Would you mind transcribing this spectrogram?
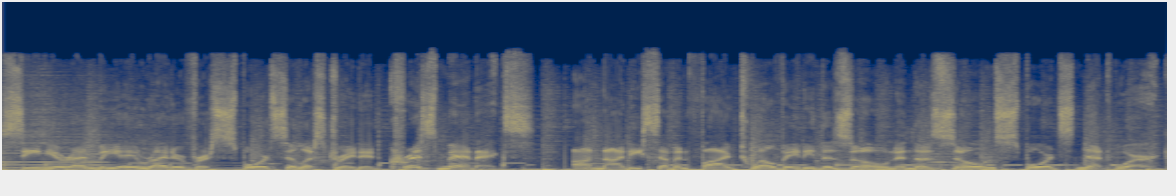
senior NBA writer for Sports Illustrated, Chris Mannix, on 97.5 1280 The Zone and the Zone Sports Network.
